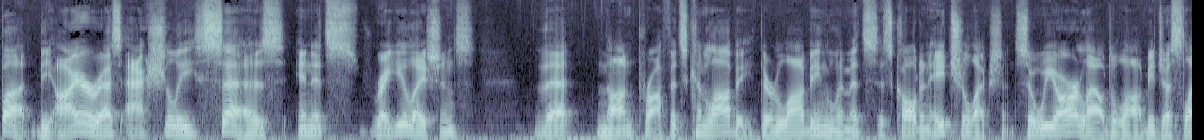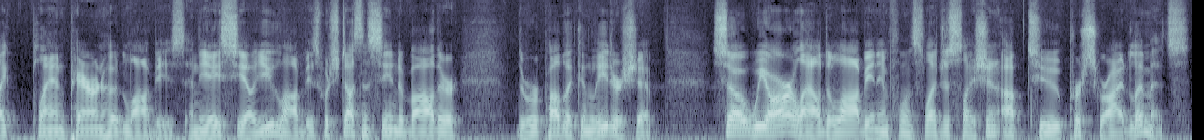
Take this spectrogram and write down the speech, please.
But the IRS actually says in its regulations that nonprofits can lobby. There are lobbying limits. It's called an H election. So we are allowed to lobby, just like Planned Parenthood lobbies and the ACLU lobbies, which doesn't seem to bother the Republican leadership. So we are allowed to lobby and influence legislation up to prescribed limits.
